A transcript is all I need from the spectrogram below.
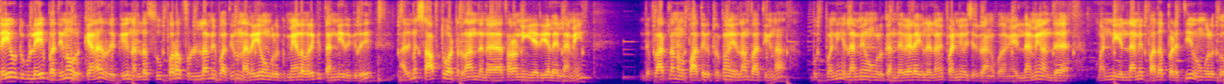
லே அவுட்டுக்குள்ளேயே பார்த்தீங்கன்னா ஒரு கிணறு இருக்குது நல்லா சூப்பராக ஃபுல்லாமே பார்த்தீங்கன்னா நிறைய உங்களுக்கு மேலே வரைக்கும் தண்ணி இருக்குது. அதுமாதிரி சாஃப்ட் வாட்டர் தான் இந்த சரௌண்டிங் ஏரியாவில் எல்லாமே. இந்த ஃப்ளாட்லாம் நம்ம பார்த்துக்கிட்டு இருக்கோம் இதெல்லாம் பார்த்தீங்கன்னா புக் பண்ணி எல்லாமே உங்களுக்கு அந்த வேலைகள் எல்லாமே பண்ணி வச்சுருக்காங்க பாருங்கள் எல்லாமே அந்த மண் எல்லாமே பதப்படுத்தி உங்களுக்கு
